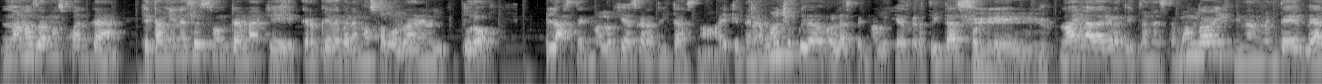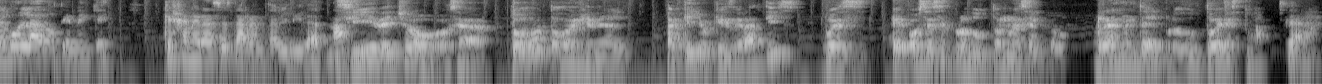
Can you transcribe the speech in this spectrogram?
no nos damos cuenta que también ese es un tema que creo que deberemos abordar en el futuro, las tecnologías gratuitas, ¿no? Hay que tener mucho cuidado con las tecnologías gratuitas porque no hay nada gratuito en este mundo y finalmente de algún lado tienen que, que generarse esta rentabilidad, ¿no? Sí, de hecho, o sea, todo, todo en general, aquello que es gratis, pues, eh, o sea, ese producto no es el producto realmente el producto eres tú. Claro.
